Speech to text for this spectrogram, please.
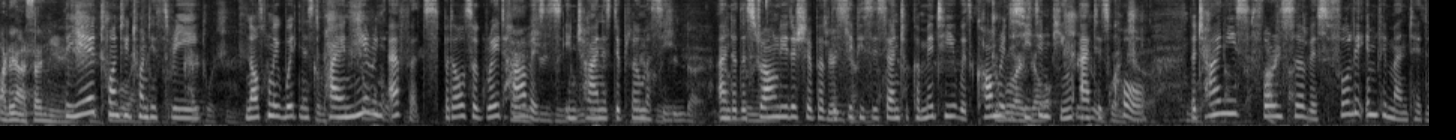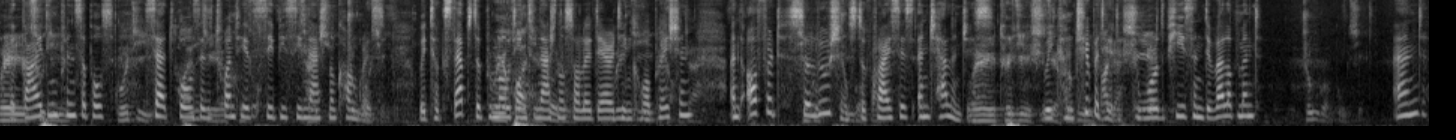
The year 2023 not only witnessed pioneering efforts, but also great harvests in China's diplomacy. Under the strong leadership of the CPC Central Committee with Comrade Xi Jinping at its core, the Chinese Foreign Service fully implemented the guiding principles set forth at the 20th CPC National Congress. We took steps to promote international solidarity and cooperation and offered solutions to crises and challenges. We contributed toward peace and development and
